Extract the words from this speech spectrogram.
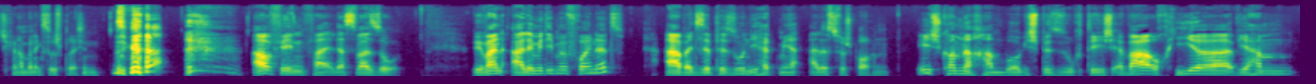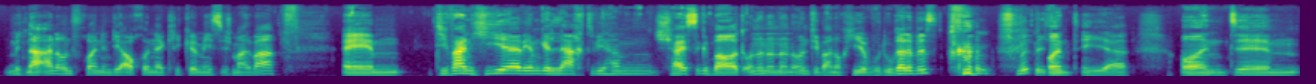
Ich kann aber nichts so sprechen. auf jeden Fall, das war so. Wir waren alle mit ihm befreundet, aber diese Person, die hat mir alles versprochen. Ich komme nach Hamburg, ich besuche dich. Er war auch hier. Wir haben mit einer anderen Freundin, die auch in der Clique mäßig mal war, ähm, die waren hier, wir haben gelacht, wir haben Scheiße gebaut und und und und und. Die waren auch hier, wo du gerade bist. Wirklich? Und ja. Und ähm,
